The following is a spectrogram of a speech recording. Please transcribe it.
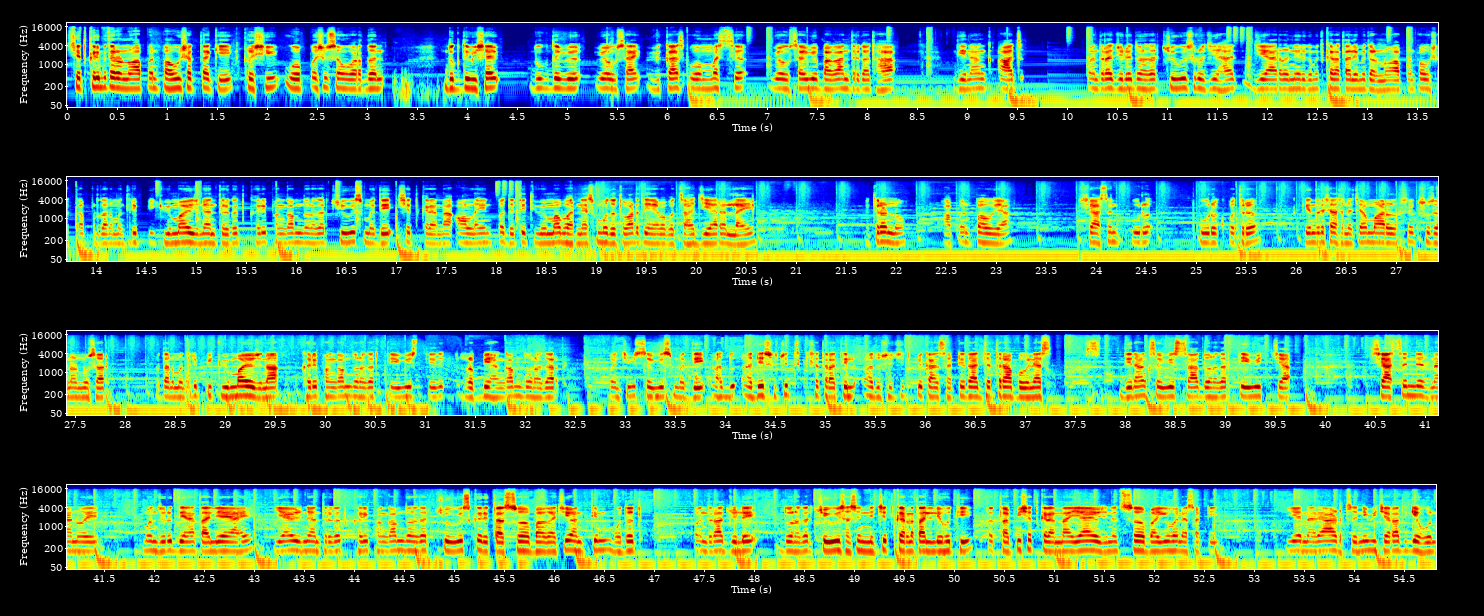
शेतकरी मित्रांनो आपण पाहू शकता की कृषी व पशुसंवर्धन दुग्धविषय दुग्ध व्य व्यवसाय विकास व मत्स्य व्यवसाय विभागाअंतर्गत हा दिनांक आज पंधरा जुलै दोन हजार चोवीस रोजी हा जी आर निर्गमित करण्यात आले मित्रांनो आपण पाहू शकता प्रधानमंत्री पीक विमा योजनेअंतर्गत खरीप हंगाम दोन हजार चोवीसमध्ये शेतकऱ्यांना ऑनलाईन पद्धतीत विमा भरण्यास मुदतवाढ देण्याबाबतचा हा जी आर आला आहे. मित्रांनो आपण पाहूया शासन पूर पूरकपत्र केंद्र शासनाच्या मार्गदर्शक सूचनानुसार प्रधानमंत्री पीक विमा योजना खरीप हंगाम दोन हजार तेवीस ते रब्बी हंगाम दोन हजार पंचवीस सव्वीसमध्ये अधु अधिसूचित क्षेत्रातील अनुसूचित पिकांसाठी राज्यात राबवण्यास दिनांक सव्वीस सहा दोन हजार तेवीसच्या शासन निर्णयान्वये मंजुरी देण्यात आली आहे. या योजनेअंतर्गत खरीप हंगाम दोन हजार चोवीसकरिता सहभागाची अंतिम मुदत पंधरा जुलै दोन हजार चोवीस अशी निश्चित करण्यात आलेली होती. तथापि शेतकऱ्यांना या योजनेत सहभागी होण्यासाठी येणाऱ्या अडचणी विचारात घेऊन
